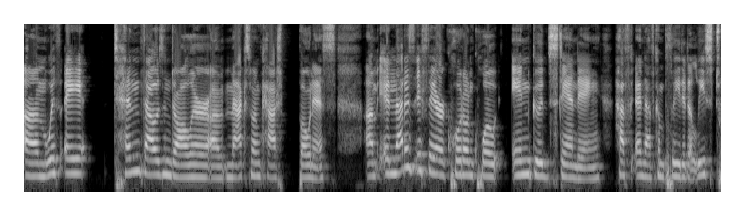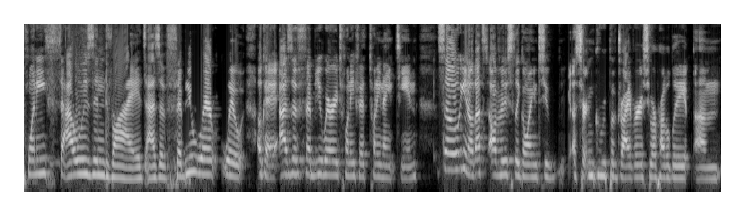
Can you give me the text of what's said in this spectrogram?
um, with a $10,000 uh, maximum cash bonus um, and that is if they are quote unquote in good standing have and have completed at least 20,000 rides as of February wait, okay as of February 25th 2019 so you know that's obviously going to a certain group of drivers who are probably um,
